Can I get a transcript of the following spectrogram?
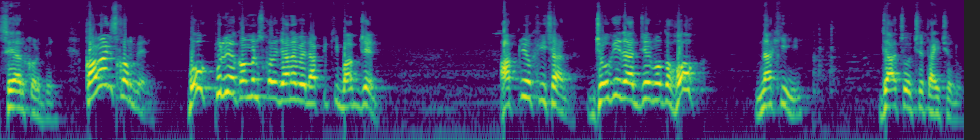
শেয়ার করবেন। কমেন্টস করবেন। বুক ফুলিয়ে কমেন্টস করে জানাবেন, আপনি কি ভাবছেন? আপনিও কি চান? যোগী রাজ্যের মতো হোক নাকি যা চলছে তাই চলুক।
